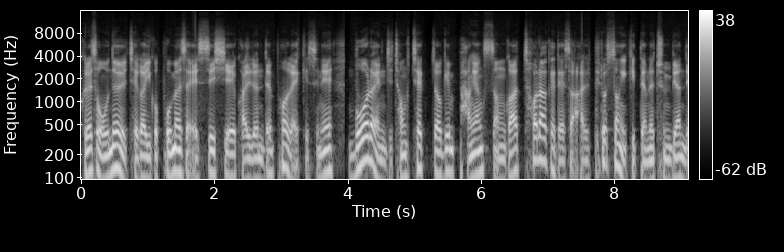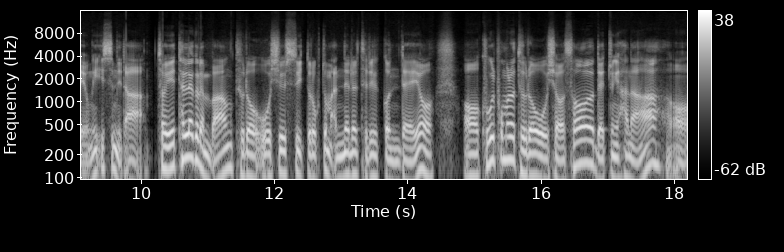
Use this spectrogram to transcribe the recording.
그래서 오늘 제가 이거 보면서 SEC에 관련된 폴 에키슨이 무엇을 했는지 정책적인 방향성과 철학에 대해서 알 필요성이 있기 때문에 준비한 내용이 있습니다. 저희 텔레그램방 들어오실 수 있도록 좀 안내를 드릴 건데요. 어, 구글 폼으로 들어오셔서 넷 중에 하나 어,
